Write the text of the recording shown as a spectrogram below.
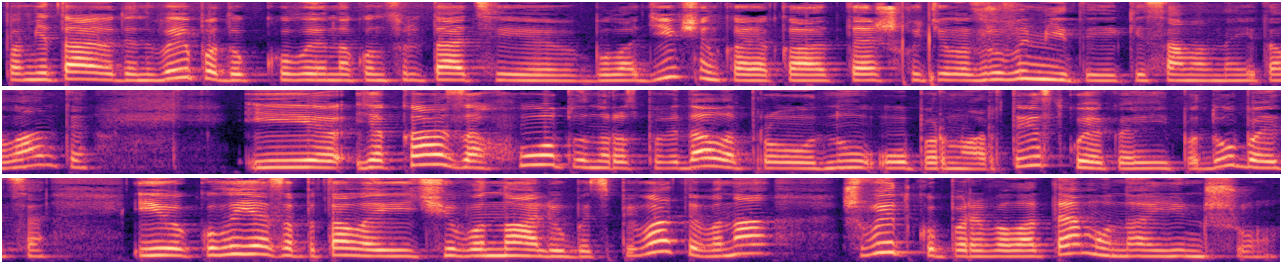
Пам'ятаю один випадок, коли на консультації була дівчинка, яка теж хотіла зрозуміти, які саме в неї таланти, і яка захоплено розповідала про одну оперну артистку, яка їй подобається. І коли я запитала її, чи вона любить співати, вона швидко перевела тему на іншу,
